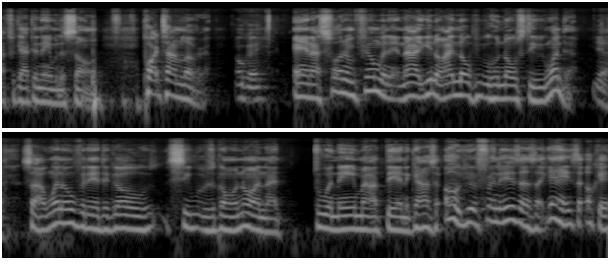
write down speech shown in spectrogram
I forgot the name of the song. Part Time Lover. Okay. And I saw them filming it, and I, you know, I know people who know Stevie Wonder. Yeah. So I went over there to go see what was going on. And I threw a name out there, and the guy was like, "Oh, you're a friend of his." I was like, "Yeah." He's like, "Okay,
